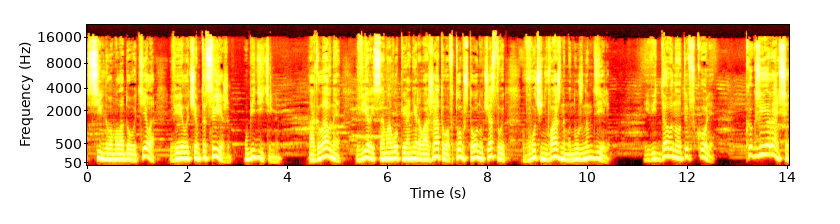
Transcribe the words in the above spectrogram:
сильного молодого тела веяло чем-то свежим, убедительным. А главное, верой самого пионера-вожатого в том, что он участвует в очень важном и нужном деле. «И ведь давно ты в школе. Как же я раньше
